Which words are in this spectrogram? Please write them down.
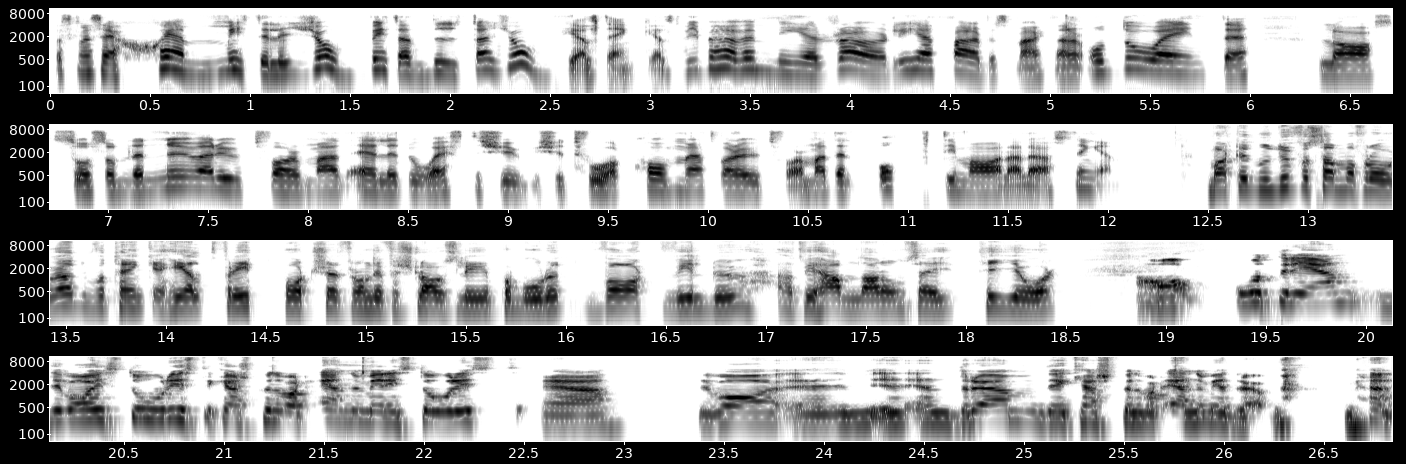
vad ska man säga, skämmigt eller jobbigt att byta jobb helt enkelt. Vi behöver mer rörlighet på arbetsmarknaden och då är inte LAS så som den nu är utformad eller då efter 2022 kommer att vara utformad den optimala lösningen. Martin, om du får samma fråga, du får tänka helt fritt bortsett från det förslag som ligger på bordet. Vart vill du att vi hamnar om, säg, tio år? Ja, återigen, det var historiskt. Det kanske kunde varit ännu mer historiskt. Eh, det var eh, en dröm. Det kanske kunde varit ännu mer dröm. Men,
